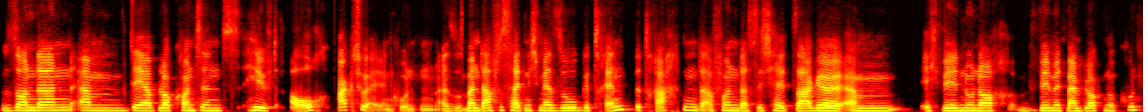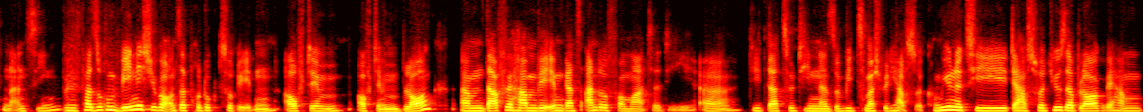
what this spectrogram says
sondern ähm, der Blog-Content hilft auch aktuellen Kunden. Also man darf es halt nicht mehr so getrennt betrachten davon, dass ich halt sage, ähm, ich will nur noch, will mit meinem Blog nur Kunden anziehen. Wir versuchen wenig über unser Produkt zu reden auf dem, auf dem Blog. Ähm, dafür haben wir eben ganz andere Formate, die, äh, die dazu dienen, also wie zum Beispiel die HubSpot Community, der HubSpot User Blog, wir haben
